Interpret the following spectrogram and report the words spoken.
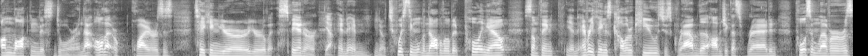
unlocking this door, and that all that requires is taking your your spanner Yeah. and and you know twisting the knob a little bit, pulling out something, and everything is color cues. Just grab the object that's red and pull some levers,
